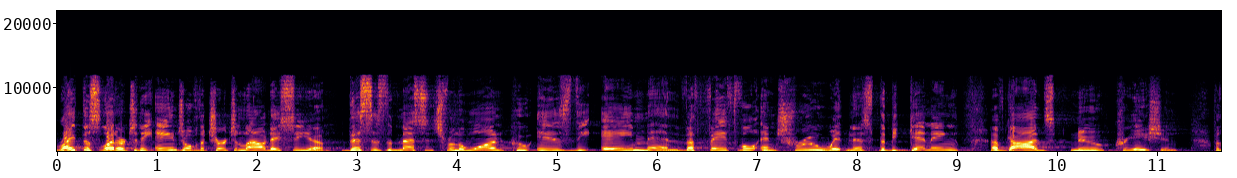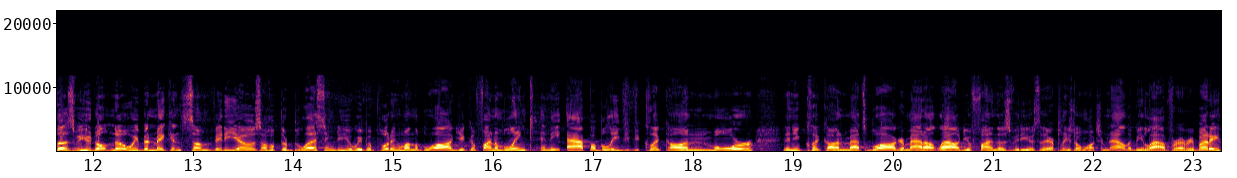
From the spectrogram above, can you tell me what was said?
Write this letter to the angel of the church in Laodicea. This is the message from the one who is the Amen, the faithful and true witness, the beginning of God's new creation. For those of you who don't know, we've been making some videos. I hope they're blessing to you. We've been putting them on the blog. You can find them linked in the app. I believe if you click on more, then you click on Matt's blog or Matt Out Loud, you'll find those videos there. Please don't watch them now. They'll be loud for everybody.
